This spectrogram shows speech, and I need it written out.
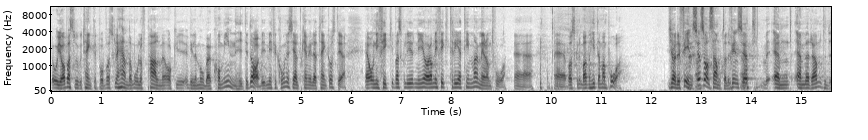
och jag bara stod och tänkte på vad skulle hända om Olof Palme och Vilhelm Moberg kom in hit idag? Vi- Med fiktionens hjälp kan vi lätt tänka oss det. Eh, om ni fick, vad skulle ni göra om ni fick tre timmar med de två? Eh, eh, vad, skulle, vad hittar man på? Ja, det finns ju ett sådant samtal. Det finns ju ett, en, en berömd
